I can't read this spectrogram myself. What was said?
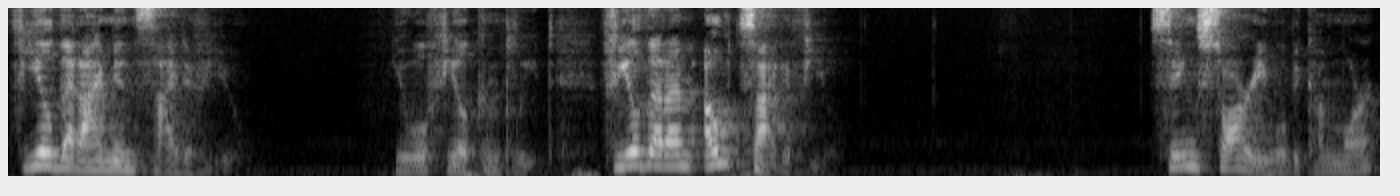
Feel that I'm inside of you. You will feel complete. Feel that I'm outside of you. Saying sorry will become more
